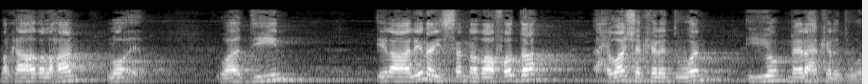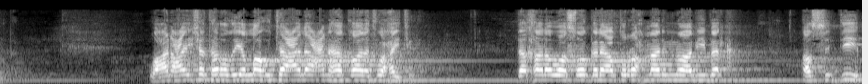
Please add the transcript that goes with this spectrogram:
markaa hadal ahaan loo eego waa diin ilaalinaysa nadaafadda axwaasha kala duwan iyo meelaha kala duwanba wa can caaishata radia allahu tacaala canha qaalat waxay tihi dakhala waa soo galay cabduraxmaan ibnu abi bakr asidiiq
